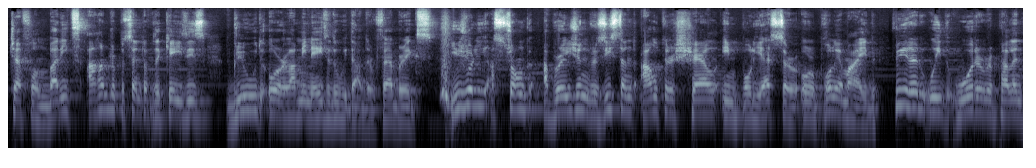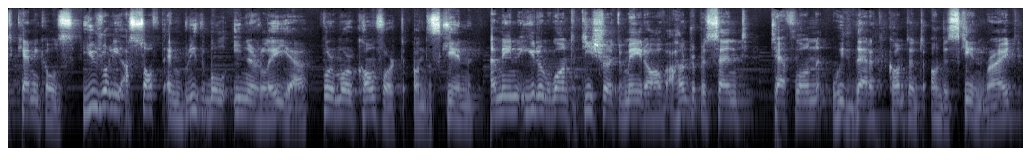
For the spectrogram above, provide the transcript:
Teflon, but it's 100% of the cases glued or laminated with other fabrics. Usually a strong abrasion-resistant outer shell in polyester or polyamide, treated with water-repellent chemicals, usually a soft and breathable inner layer for more comfort on the skin. I mean, you don't want a t-shirt made of 100% Teflon with that content on the skin, right?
